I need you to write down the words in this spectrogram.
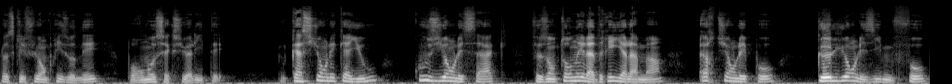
lorsqu'il fut emprisonné pour homosexualité. Nous cassions les cailloux, cousions les sacs, faisant tourner la drille à la main, heurtions les pots, gueulions les hymnes faux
